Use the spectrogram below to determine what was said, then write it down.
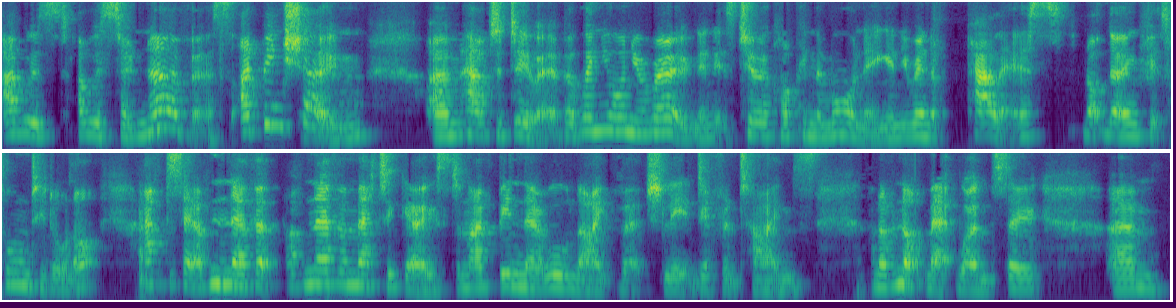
I was I was so nervous. I'd been shown um, how to do it, but when you're on your own and it's two o'clock in the morning and you're in a palace, not knowing if it's haunted or not, I have to say I've never I've never met a ghost, and I've been there all night virtually at different times, and I've not met one. So um,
